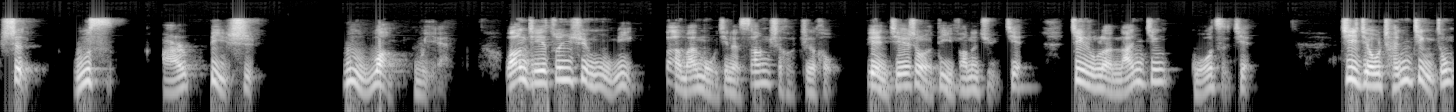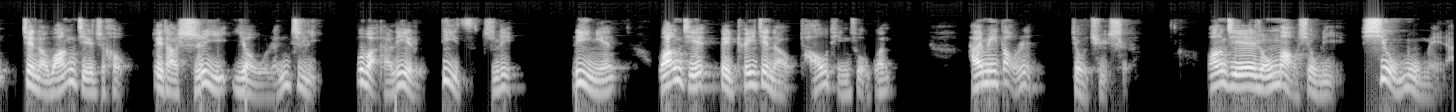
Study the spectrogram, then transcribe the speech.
甚，吾死而必逝，勿忘勿言。”王杰遵训母命，办完母亲的丧事后之后，便接受了地方的举荐，进入了南京国子监。祭酒陈敬宗见到王杰之后，对他施以友人之礼，不把他列入弟子之列。历年，王杰被推荐到朝廷做官，还没到任就去世了。王杰容貌秀丽，秀目美然，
